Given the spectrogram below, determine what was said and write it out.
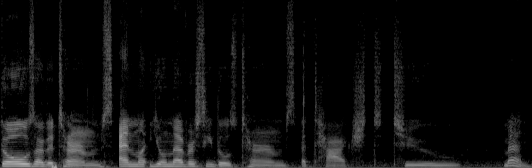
those are the terms. And like, you'll never see those terms attached to men,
